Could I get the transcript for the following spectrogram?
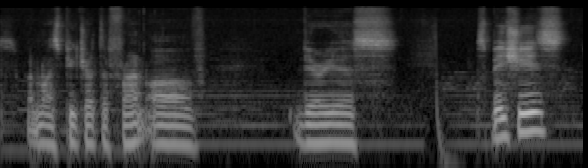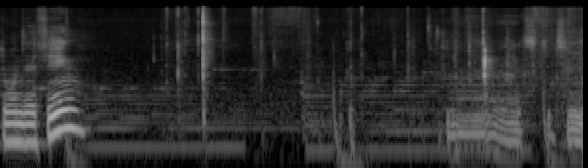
It's got a nice picture at the front of various species doing their thing. Uh, let's continue.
